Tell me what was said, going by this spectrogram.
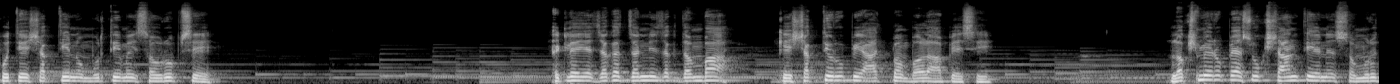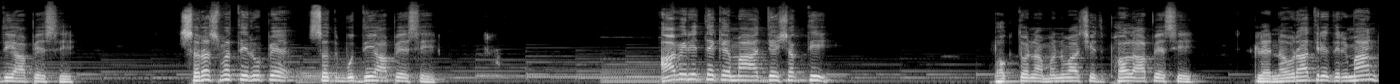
પોતે શક્તિનું મૂર્તિમય સ્વરૂપ છે. એટલે એ જગતજનની જગદંબા કે શક્તિરૂપે આત્મબળ આપે છે. લક્ષ્મી રૂપે સુખ, શાંતિ અને સમૃદ્ધિ આપે છે. સરસ્વતી રૂપે સદબુદ્ધિ આપે છે. આવી રીતે કે મા આદ્ય શક્તિ ભક્તોના મનવાસિત ફળ આપે છે. એટલે નવરાત્રિ દરમિયાન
